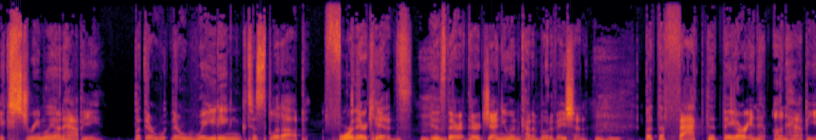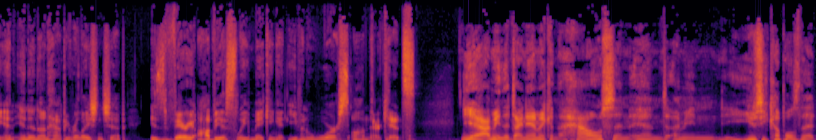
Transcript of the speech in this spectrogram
extremely unhappy, but they're they're waiting to split up for their kids is Mhm. their their genuine kind of motivation. mm-hmm. But the fact that they are in an unhappy and in an unhappy relationship is very obviously making it even worse on their kids. Yeah, I mean the dynamic in the house, and and I mean you see couples that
